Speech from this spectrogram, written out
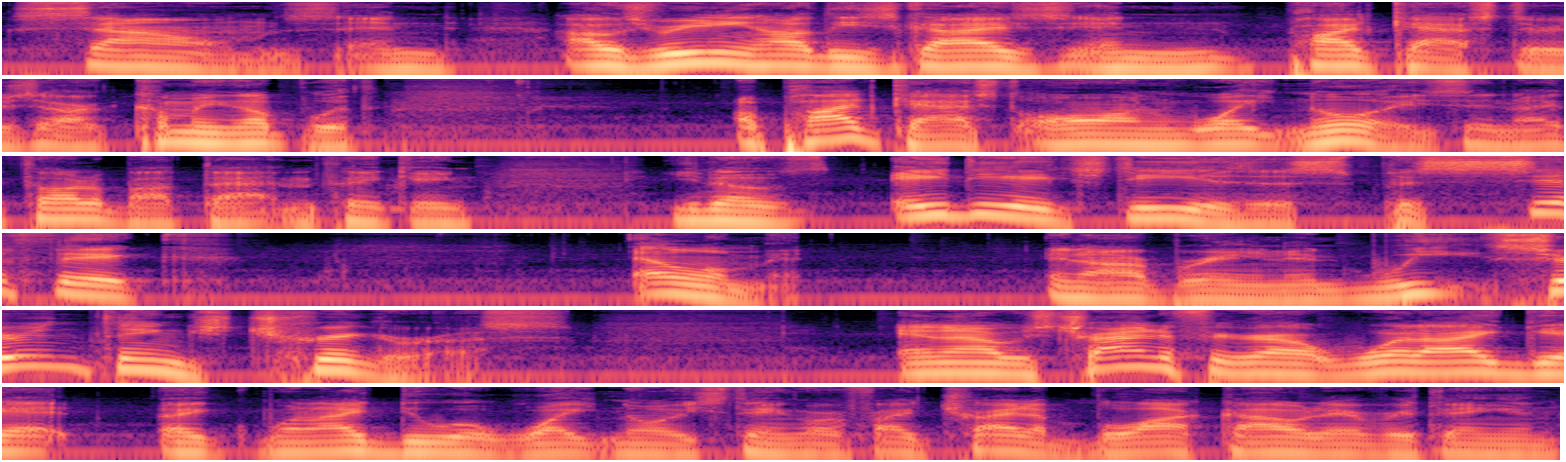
sounds. And I was reading how these guys and podcasters are coming up with a podcast on white noise, and I thought about that and thinking, you know, ADHD is a specific element in our brain, and we certain things trigger us. And I was trying to figure out what I get like when I do a white noise thing, or if I try to block out everything, and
